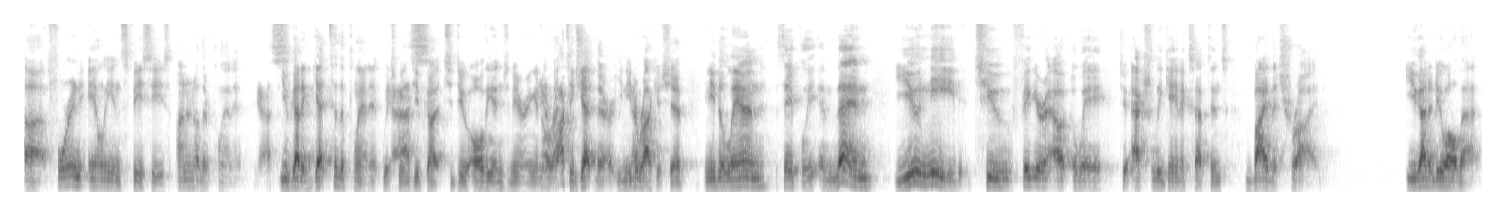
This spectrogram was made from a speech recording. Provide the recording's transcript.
uh, foreign alien species on another planet. Yes. You've got to get to the planet, which yes. means you've got to do all the engineering and all that to ship. get there. You need yep. a rocket ship. You need to land safely, and then you need to figure out a way to actually gain acceptance by the tribe. You got to do all that,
